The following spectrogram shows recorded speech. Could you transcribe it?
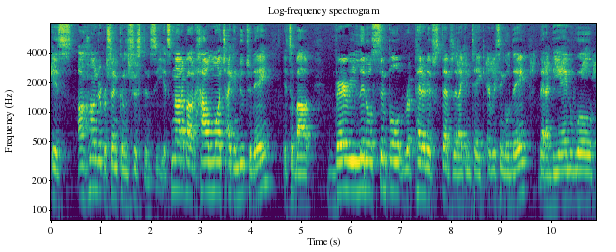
is 100% consistency. It's not about how much I can do today, it's about very little simple repetitive steps that I can take every single day that at the end will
